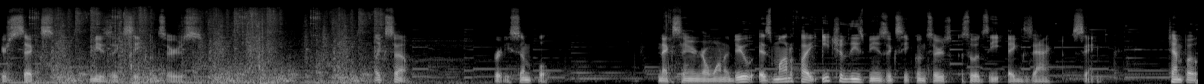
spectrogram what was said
your six music sequencers. Like so. Pretty simple. Next thing you're want to do is modify each of these music sequencers so it's the exact same. Tempo,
